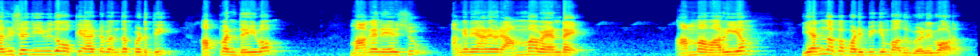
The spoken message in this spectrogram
മനുഷ്യ ജീവിതമൊക്കെ ആയിട്ട് ബന്ധപ്പെടുത്തി അപ്പൻ ദൈവം മകൻ യേശു അങ്ങനെയാണെങ്കിൽ ഒരു അമ്മ വേണ്ടേ? അമ്മ മറിയം എന്നൊക്കെ പഠിപ്പിക്കുമ്പോൾ അത് വെളിപാട്.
